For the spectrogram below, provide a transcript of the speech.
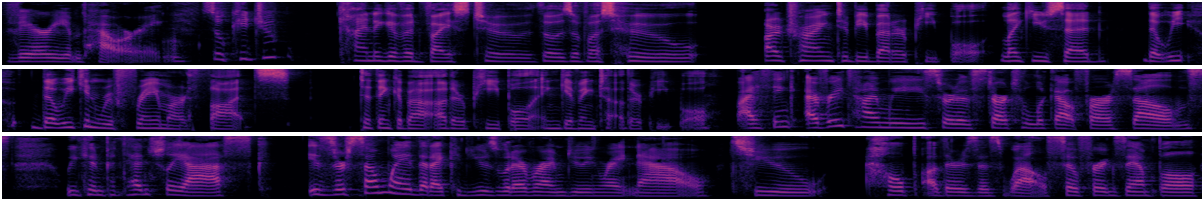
very empowering. So, could you kind of give advice to those of us who are trying to be better people? Like you said, that we that we can reframe our thoughts to think about other people and giving to other people. I think every time we sort of start to look out for ourselves, we can potentially ask, is there some way that I could use whatever I'm doing right now to help others as well? So, for example,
